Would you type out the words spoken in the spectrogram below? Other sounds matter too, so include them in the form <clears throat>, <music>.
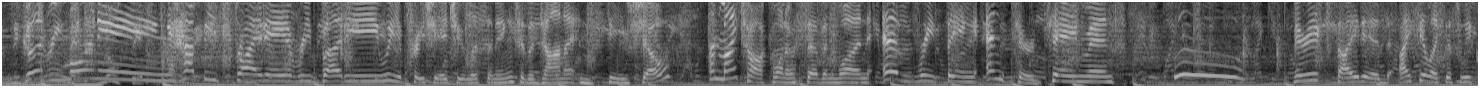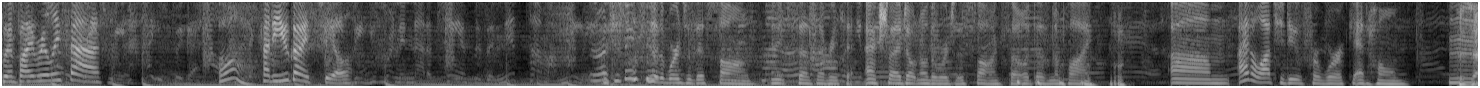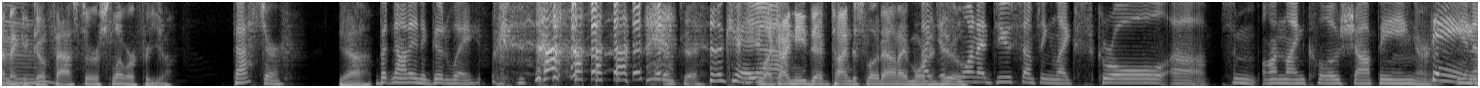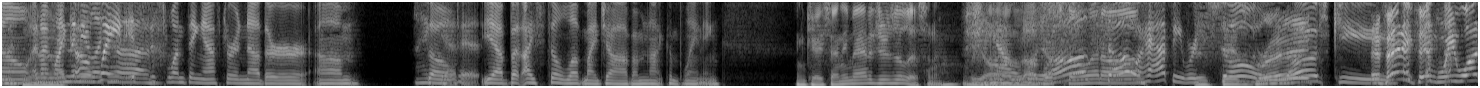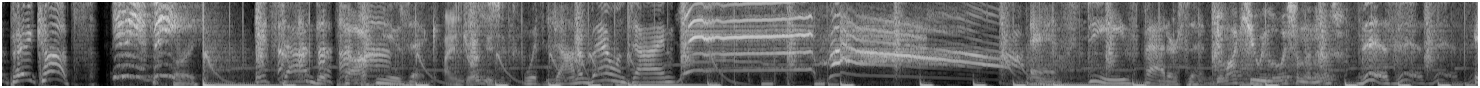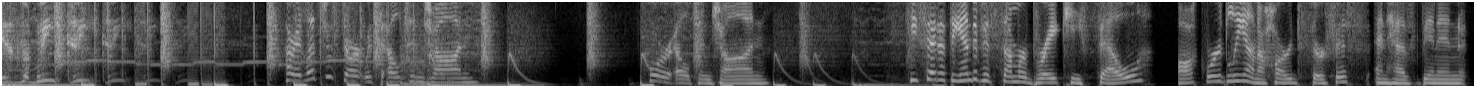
Good morning. Happy Friday, everybody. We appreciate you listening to the Donna and Steve show on My Talk 1071, Everything Entertainment. Woo! Very excited. I feel like this week went by really fast. Oh, how do you guys feel? I just listen to the words of this song and it says everything. Actually, I don't know the words of this song, so it doesn't apply. <laughs> um, I had a lot to do for work at home. Does that make it go faster or slower for you? Faster, Yeah. but not in a good way. Okay. <laughs> Okay. Like I need to have time to slow down. I have more I to just do. want to do something like scroll uh, some online clothes shopping or Same. you know, and I'm like, And then oh you're like, wait, uh, it's just one thing after another. Um, I so get it. yeah, but I still love my job. I'm not complaining. In case any managers are listening, we all No, love we're what's all going so on. happy. We're This so is great. lucky. If anything, we want pay cuts. Give me a beat. Sorry. It's time to talk music I enjoy music. with Donna Valentine and Steve Patterson. You like Huey Lewis on the news? This is the beat. All right, let's just start with Elton John. Poor Elton John. He said at the end of his summer break, he fell awkwardly on a hard surface and has been in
